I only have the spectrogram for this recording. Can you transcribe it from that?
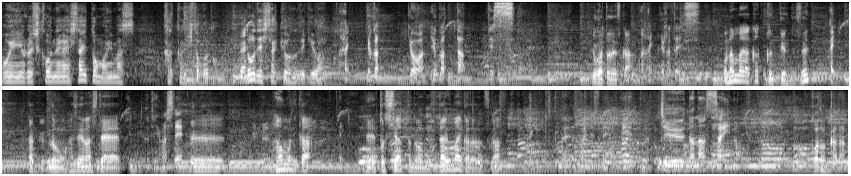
応援よろしくお願いしたいと思います。かっくん一言。どうでした？今日の出来は。はい、よかった。今日は良かったです。よかったですか？はい、良かったです。お名前はかっくんって言うんですね。はい、かっくんどうもはじめまして。はじめまして。えー、ハーモニカえー、年合ったのはもうだいぶ前からなんですか？はい、だいぶ前ですね。えっ、と17歳の頃からで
